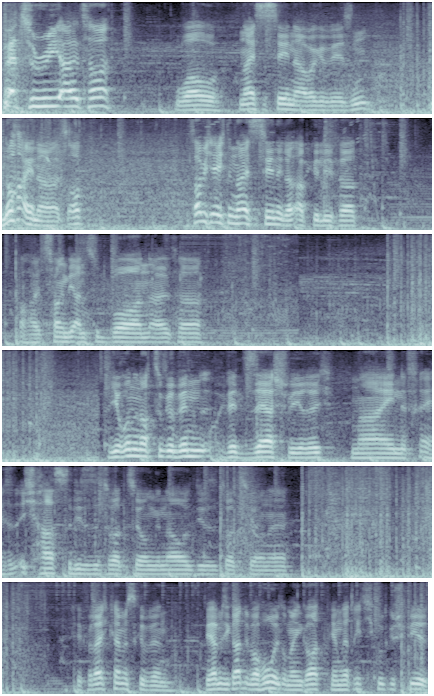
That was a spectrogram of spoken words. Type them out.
Battery, Alter. Wow, nice Szene aber gewesen. Noch einer, als ob. Jetzt habe ich echt eine nice Szene gerade abgeliefert. Oh, jetzt fangen die an zu bohren, Alter. Die Runde noch zu gewinnen wird sehr schwierig. Meine Fresse, ich hasse diese Situation, genau diese Situation, ey. Okay, vielleicht können wir es gewinnen. Wir haben sie gerade überholt, oh mein Gott, wir haben gerade richtig gut gespielt.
